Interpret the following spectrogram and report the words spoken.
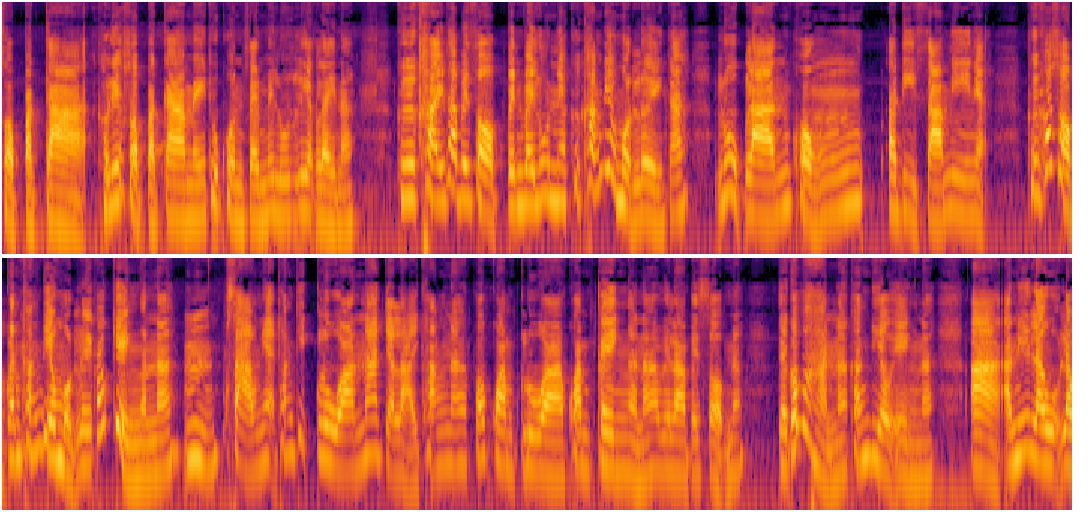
สอบปากกาเขาเรียกสอบปากกาไหมทุกคนแฟนไม่รู้เรียกอะไรนะคือใครถ้าไปสอบเป็นวัยรุ่นเนี่ยคือครั้งเดียวหมดเลยนะลูกหลานของอดีตสามีเนี่ย คือเขาสอบกันครั้งเดียวหมดเลยเขาเก่งกันนะอืมสาวเนี่ยทั้งที่กลัวน่าจะหลายครั้งนะเพราะความกลัวความเกรงอะนะเวลาไปสอบนะแต่ก็ผ่านนะครั้งเดียวเองนะอ่า อันนี้เราเรา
